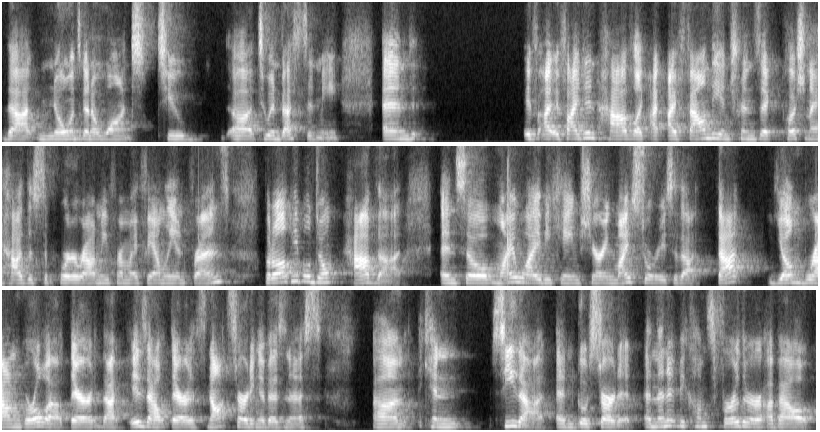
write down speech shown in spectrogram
that no one's going to want to uh, to invest in me. And if I, if I didn't have like I, I found the intrinsic push and I had the support around me from my family and friends, but a lot of people don't have that. And so my why became sharing my story so that that young brown girl out there that is out there that's not starting a business um, can see that and go start it. And then it becomes further about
